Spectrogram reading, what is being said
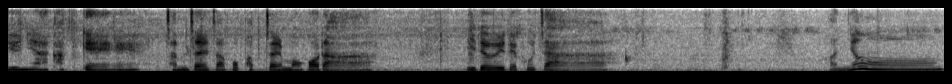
윤이야, 갈게. 잠 잘 자고 밥 잘 먹어라. 일요일에 보자. 안녕.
